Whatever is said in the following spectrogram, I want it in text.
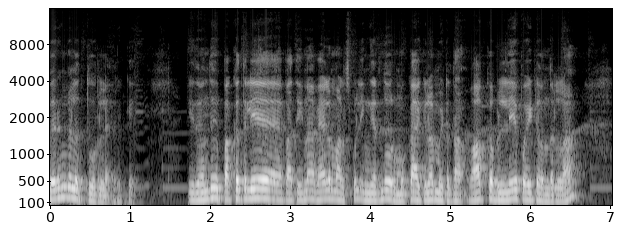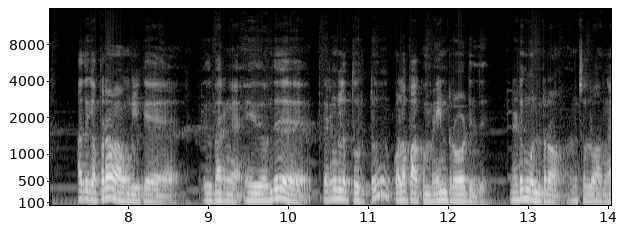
பெருங்கலத்தூரில் இருக்குது இது வந்து பக்கத்துலேயே பார்த்தீங்கன்னா வேலம்மாள் ஸ்கூல் இங்கேருந்து ஒரு முக்கால் கிலோமீட்டர் தான். வாக்கபிள்லேயே போயிட்டு வந்துடலாம் அதுக்கப்புறம் உங்களுக்கு இது பாருங்கள் இது வந்து Perungulathur to Kolapakkam main road இது. நெடுங்குன்றம்னு சொல்லுவாங்க.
